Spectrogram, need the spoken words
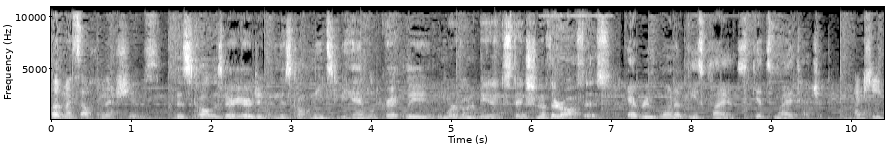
put myself in their shoes. This call is very urgent and this call needs to be handled correctly. We're going to be an extension of their office. Every one of these clients gets my attention. I keep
